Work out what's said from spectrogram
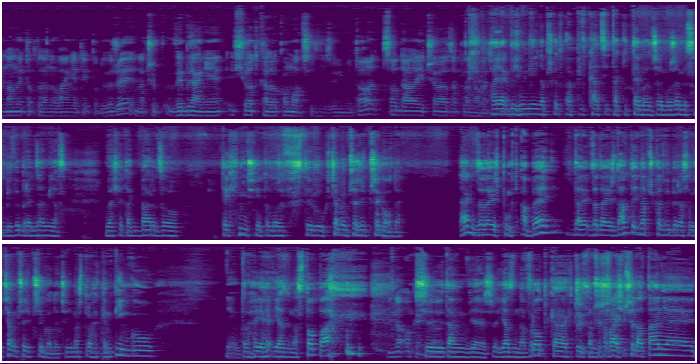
mamy to planowanie tej podróży, znaczy wybranie środka lokomocji, nazwijmy to. Co dalej trzeba zaplanować? A jakbyśmy mieli na przykład w aplikacji taki temat, że możemy sobie wybrać zamiast właśnie tak bardzo technicznie, to może w stylu chciałbym przeżyć przygodę. Tak? Zadajesz punkt AB, zadajesz datę i na przykład wybierasz sobie chciałbym przeżyć przygodę, czyli masz trochę kempingu, nie wiem, trochę jazdy na stopa, no, okay, czy tam, wiesz, jazdy na wrotkach, czy tam kawałek przelatanie,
